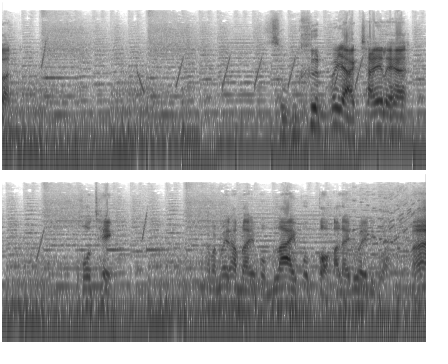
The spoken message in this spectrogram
ก่อน สูงขึ้นไม่อยากใช้เลยฮะโ o เทคถ้ามันไม่ทำอะไรผมไล่พวกเกาะอะไรด้วยดีกว่า มา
